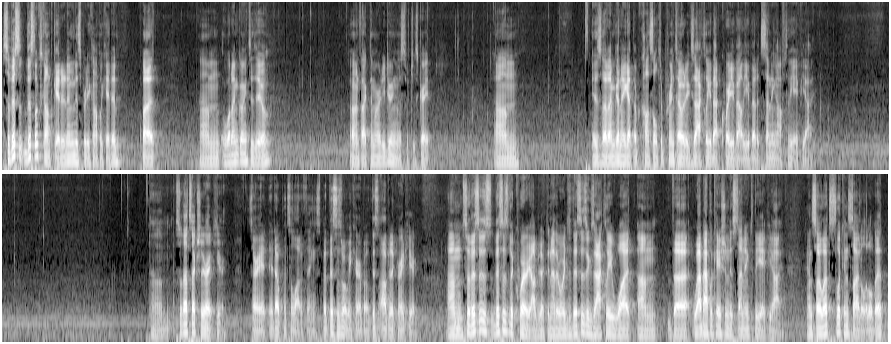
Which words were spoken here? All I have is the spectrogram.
so this, this looks complicated, and it is pretty complicated. But um, what I'm going to do, oh, in fact, I'm already doing this, which is great. Um, is that I'm going to get the console to print out exactly that query value that it's sending off to the API. Um, so that's actually right here. Sorry, it, it, outputs a lot of things, but this is what we care about, this object right here. Um, so this is, this is the query object. In other words, this is exactly what um, the web application is sending to the API. And so let's look inside a little bit.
